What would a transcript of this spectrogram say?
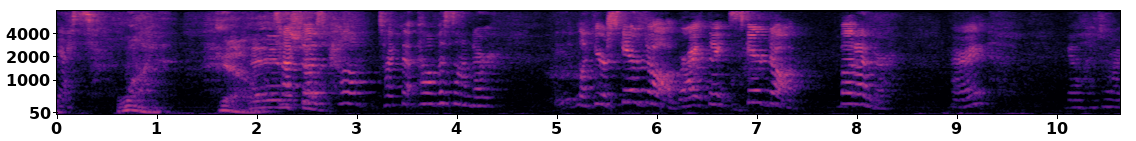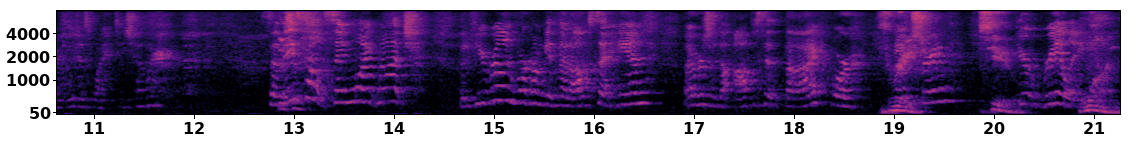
Yes. one. Go. And Tuck shoulder. those pel- tuck that pelvis under. Like you're a scared dog, right? Think scared dog. Butt under. Alright? Go left and right. We just whacked each other. So This these is- don't seem like much, but if you really work on getting that opposite hand over to the opposite thigh or Three, hamstring, two, you're really one.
